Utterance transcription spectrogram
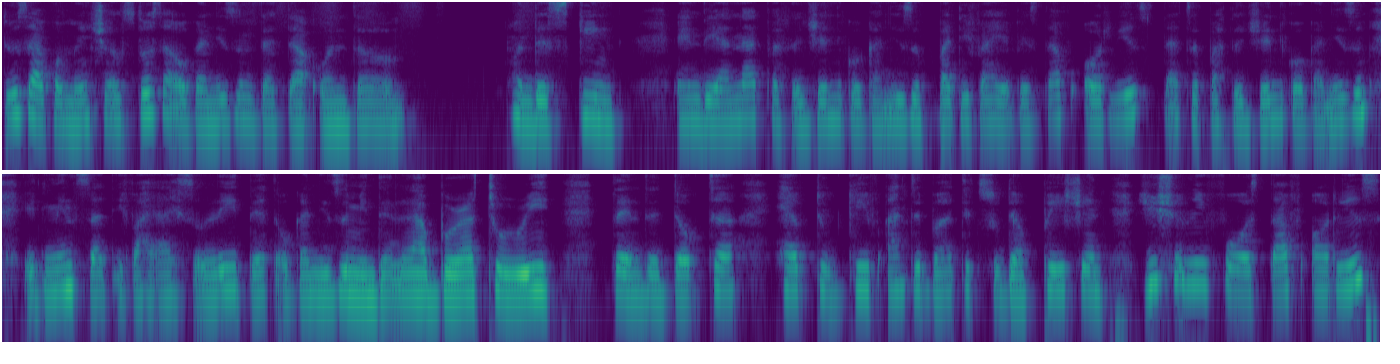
those are commensals those are organisms that are on the on the skin and they are not pathogenic organism. But if i have a staph aureus that's a pathogenic organism. It means that if i isolate that organism in the laboratory then the doctor have to give antibiotics to the patient. Usually for staph aureus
